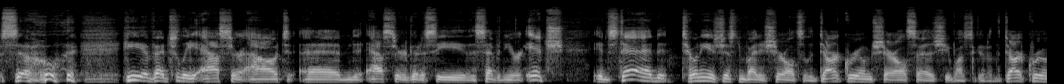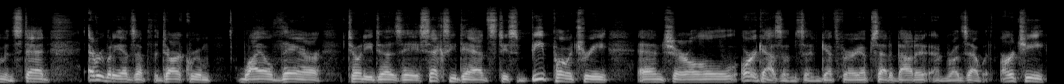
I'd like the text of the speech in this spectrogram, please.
so he eventually asks her out and asks her to go to see the seven year itch. Instead, Toni has just invited Cheryl to the dark room. Cheryl says she wants to go to the dark room instead. Everybody ends up at the dark room. While there, Toni does a sexy dance to some beat poetry, and Cheryl orgasms and gets very upset about it and runs out with Archie,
